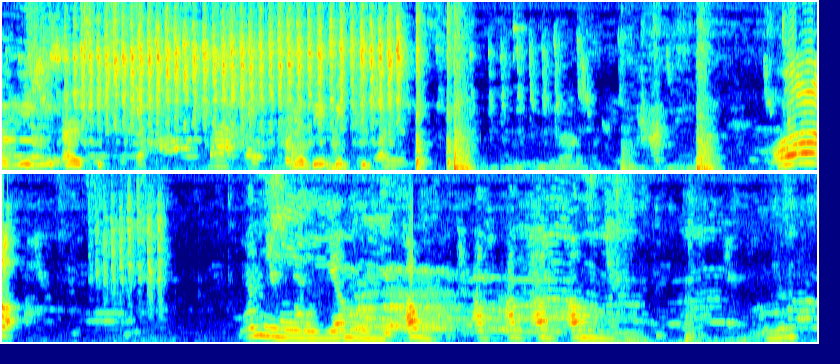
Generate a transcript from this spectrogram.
Magiging artist ka. Bakit? Nabibigyan. Oh. Yummy, yummy. Um, um, um, um, um.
